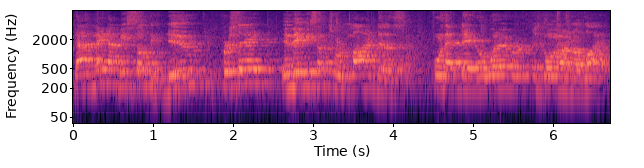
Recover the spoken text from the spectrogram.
Now, it may not be something new per se, it may be something to remind us for that day or whatever is going on in our life.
